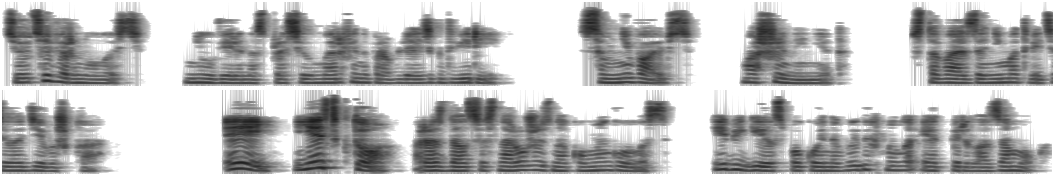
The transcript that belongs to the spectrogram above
«Тетя вернулась?» – неуверенно спросил Мерфи, направляясь к двери. «Сомневаюсь. Машины нет. Вставая за ним, ответила девушка. «Эй, есть кто?» – раздался снаружи знакомый голос. Эбигейл спокойно выдохнула и отперла замок.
